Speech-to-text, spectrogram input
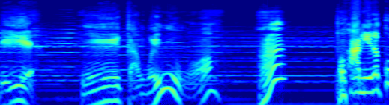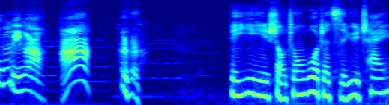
李毅你敢违逆我？嗯，不怕你的功名啊？啊！呵呵。李毅手中握着紫玉钗，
